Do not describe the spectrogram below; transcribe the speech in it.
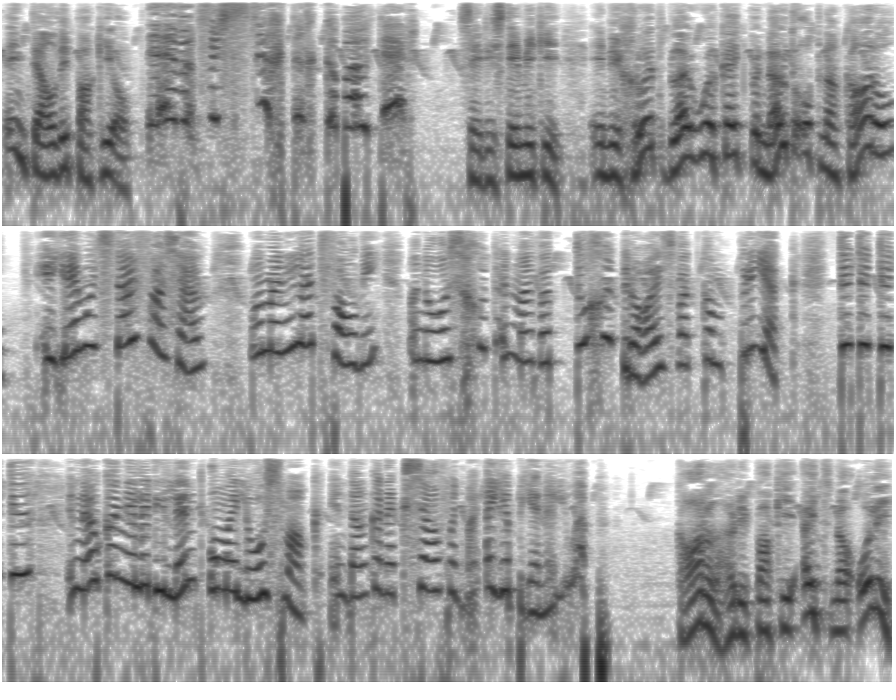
en tel die pakkie op. Ewe versigtig, kabouter. Sê die stemmetjie en die groot blou oë kyk benoud op na Karel. Jy moet styf vashou. Moet my nie laat val nie, want daar is goed in my wat toegedraai is wat kan breek. Toe toe toe toe. En nou kan jy die lint om my losmaak en dan kan ek self met my eie bene loop. Karel hou die pakkie uit na Ollie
